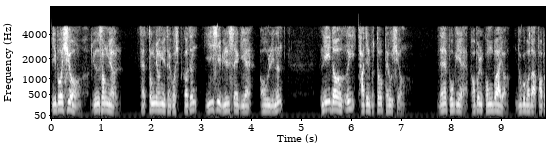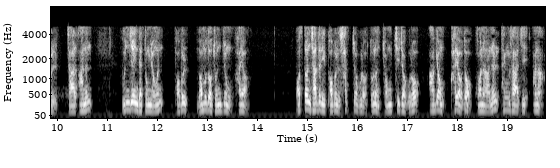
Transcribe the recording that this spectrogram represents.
이보시오, 윤석열. 대통령이 되고 싶거든 21세기에 어울리는 리더의 자질부터 배우시오. 내 보기에 법을 공부하여 누구보다 법을 잘 아는 문재인 대통령은 법을 너무도 존중하여 어떤 자들이 법을 사적으로 또는 정치적으로 악용하여도 권한을 행사하지 않아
